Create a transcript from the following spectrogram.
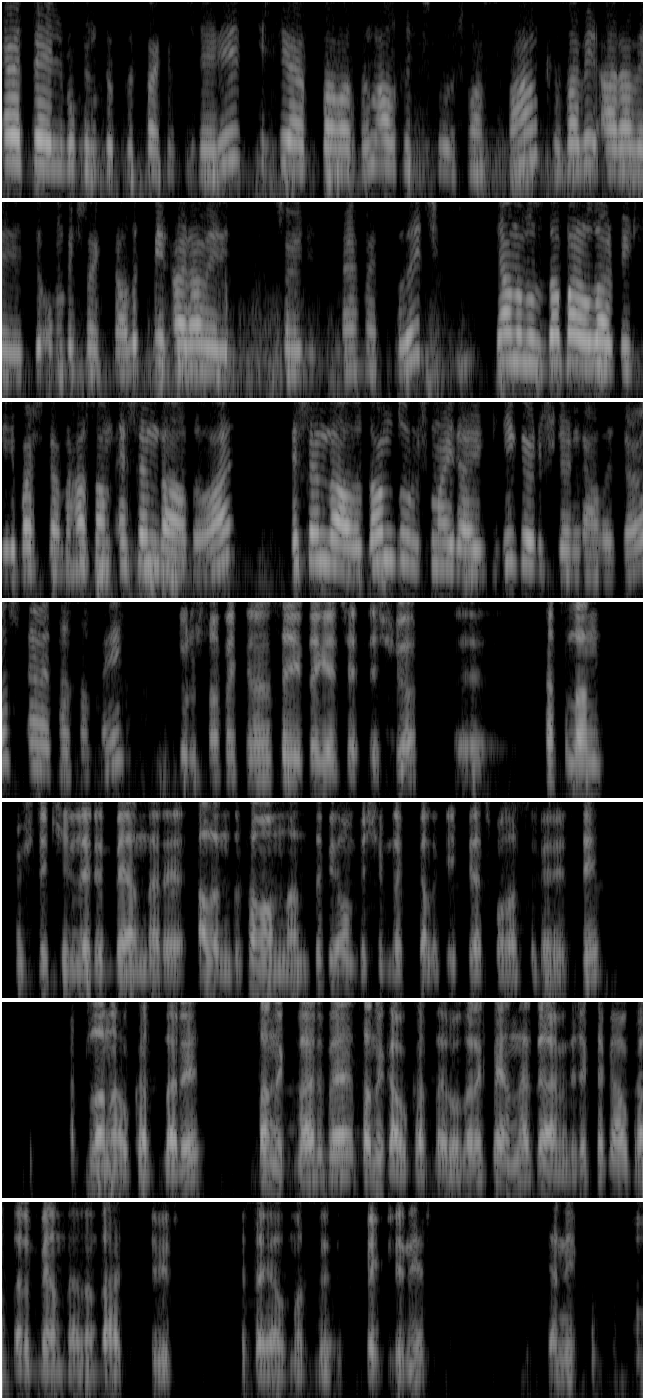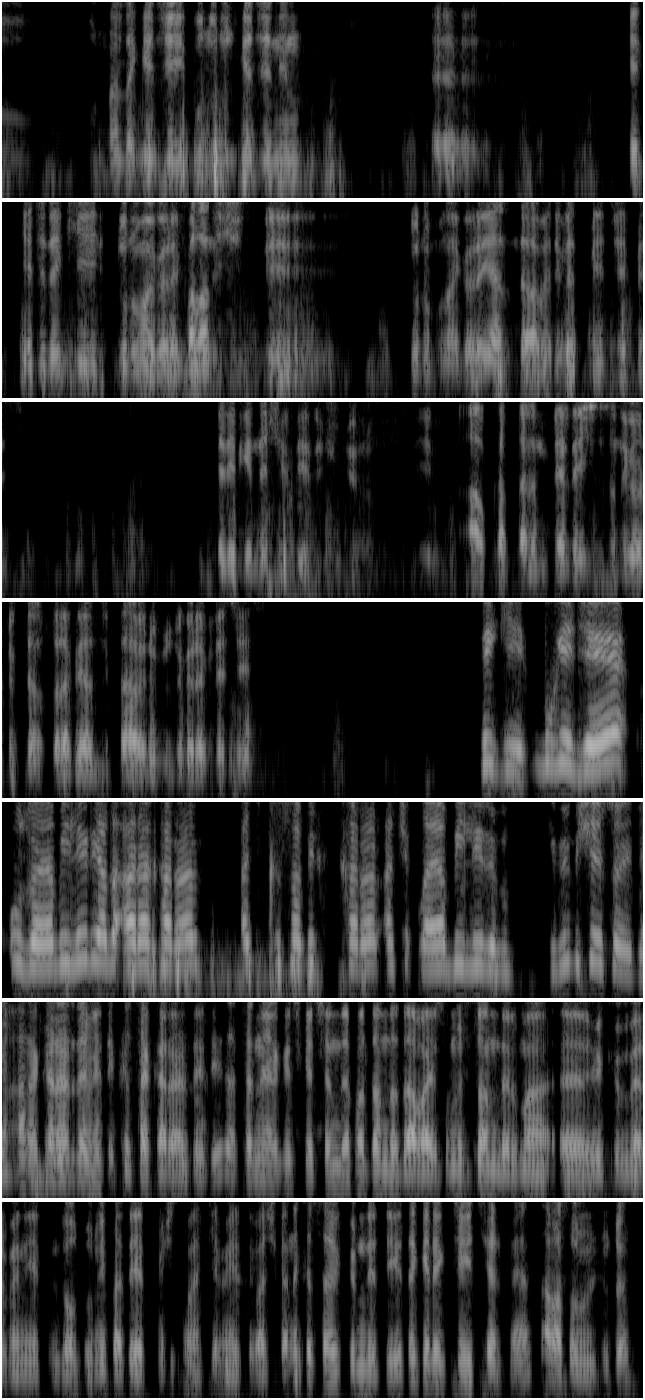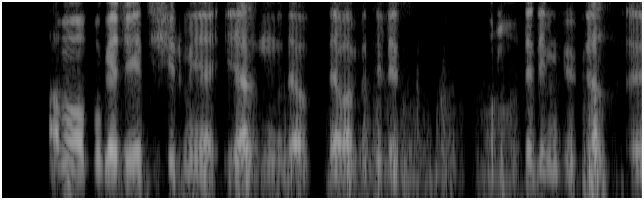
Evet değerli bugün Kıbrıs takipçileri İSİAS davasının 6. duruşmasına kısa bir ara verildi. 15 dakikalık bir ara verildi söyledi Mehmet Kılıç. Yanımızda Barolar Birliği Başkanı Hasan Esendağlı var. Esendağlı'dan duruşmayla ilgili görüşlerini alacağız. Evet Hasan Bey. duruşma beklenen seyirde gerçekleşiyor. Ee, katılan müştekillerin beyanları alındı, tamamlandı. Bir 15-20 dakikalık ihtiyaç molası verildi. Katılan avukatları, sanıklar ve sanık avukatları olarak beyanlar devam edecek. Tabii avukatların beyanlarından daha ciddi bir mesai alması beklenir. Yani bu, bunlarla geceyi buluruz. Gecenin e, ge- gecedeki duruma göre, kalan iş e, durumuna göre yarın devam edip etmeyeceğimiz belirginleşir diye düşünüyorum. Bir Avukatların ilerleyiş hızını gördükten sonra birazcık daha önümüzü görebileceğiz. Peki bu gece uzayabilir ya da ara karar kısa bir karar açıklayabilirim gibi bir şey söyledi. Ara karar demedi, kısa karar dedi. Zaten yargıç geçen defadan da davayı sonuçlandırma e, hüküm verme niyetinde olduğunu ifade etmişti mahkeme heyeti başkanı. Kısa hüküm dediği de gerekçe içermeyen dava sonucudur. Ama bu gece yetişir mi, ya- yarın mı dev- devam edilir? Onu dediğim gibi biraz e,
